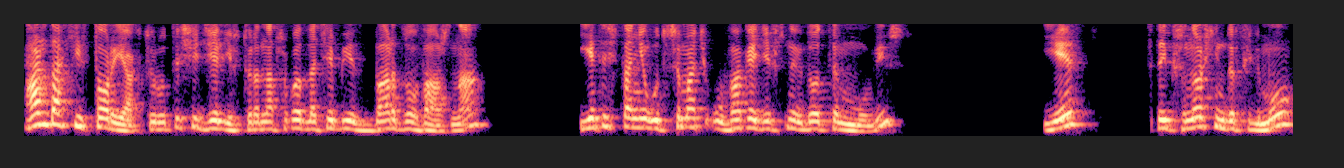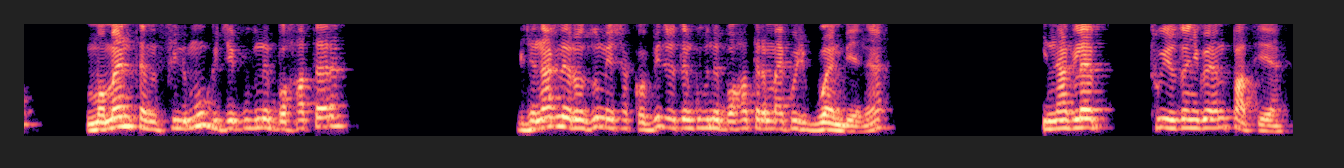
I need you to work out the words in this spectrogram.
Każda historia, którą ty się dzielisz, która na przykład dla ciebie jest bardzo ważna i jesteś w stanie utrzymać uwagę dziewczyny, gdy o tym mówisz, jest w tej przenośni do filmu momentem filmu, gdzie główny bohater, gdzie nagle rozumiesz jako widz, że ten główny bohater ma jakąś głębię, nie? I nagle czujesz do niego empatię.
